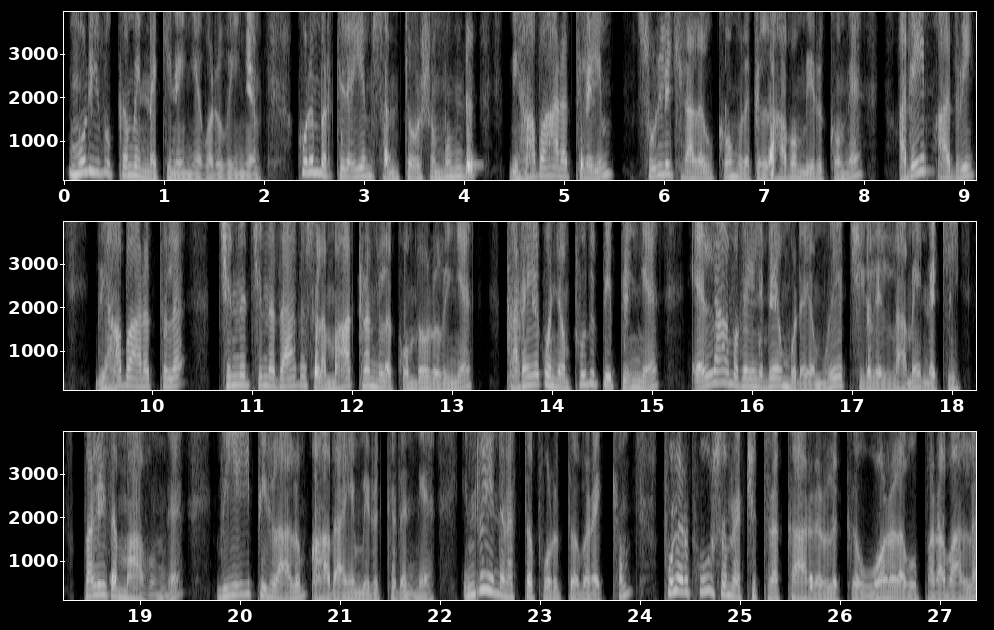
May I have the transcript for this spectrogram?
முடிவுக்கும் இன்னைக்கு நீங்க வருவீங்க. குடும்பத்திலையும் சந்தோஷம் உண்டு. வியாபாரத்திலையும் சொல்லிக்கிற அளவுக்கு உங்களுக்கு லாபம் இருக்குங்க. அதே மாதிரி வியாபாரத்துல சின்ன சின்னதாக சில மாற்றங்களை கொண்டு வருவீங்க. கடையை கொஞ்சம் புதுப்பிப்பீங்க. எல்லா வகையிலுமே உங்களுடைய முயற்சிகள் எல்லாமே இன்னைக்கு பலிதமாகுங்க விஐபிகளாலும் ஆதாயம் இருக்குதுங்க இன்றைய தினத்தை பொறுத்த வரைக்கும் புனர்பூசம் நட்சத்திரக்காரர்களுக்கு ஓரளவு பரவாயில்ல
